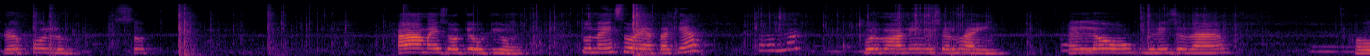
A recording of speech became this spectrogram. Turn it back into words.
प्रफुल सो हाँ मैं सो के उठी हूँ तू नहीं सोया था क्या? गुड मॉर्निंग विशाल भाई. हेलो गणेश दादा. हो.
